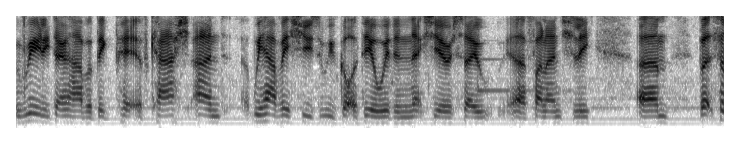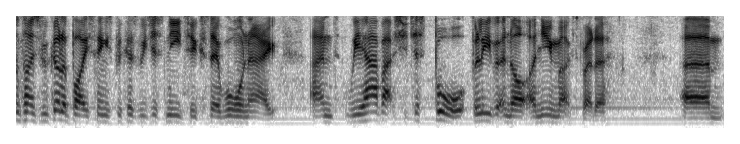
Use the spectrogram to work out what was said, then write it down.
We really don't have a big pit of cash and we have issues that we've got to deal with in the next year or so uh, financially. Um, but sometimes we've got to buy things because we just need to because they're worn out. And we have actually just bought, believe it or not, a new muck spreader. Um,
